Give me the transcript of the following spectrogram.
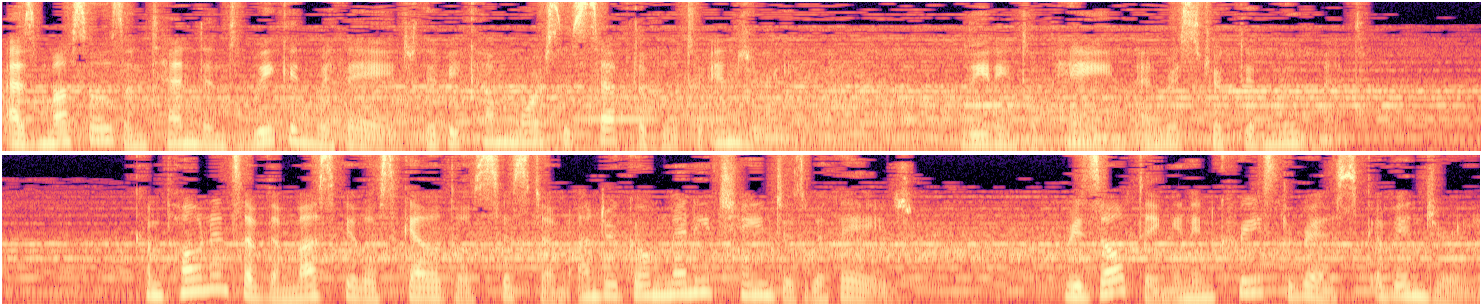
As muscles and tendons weaken with age, they become more susceptible to injury, leading to pain and restricted movement. Components of the musculoskeletal system undergo many changes with age, resulting in increased risk of injury.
